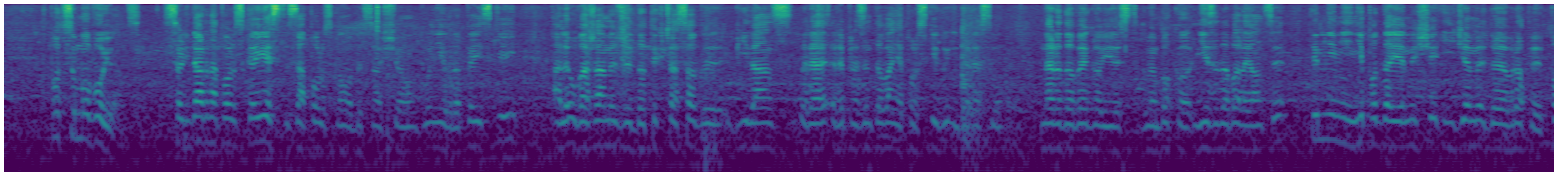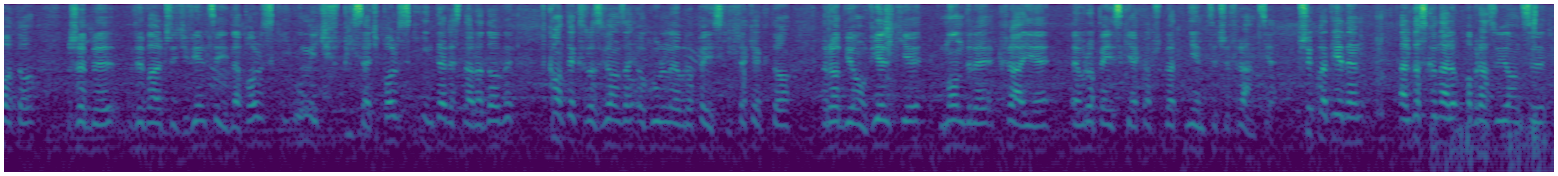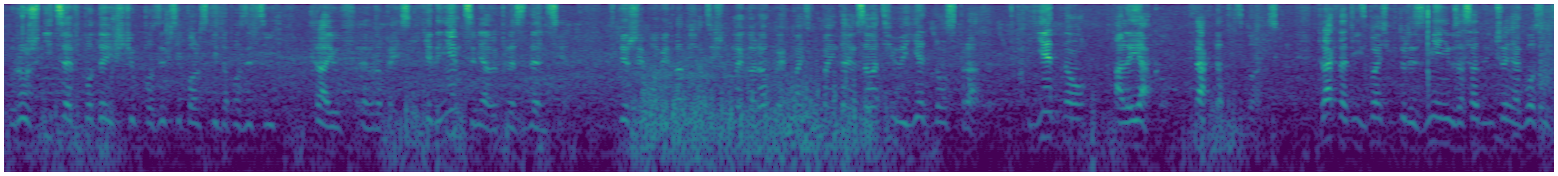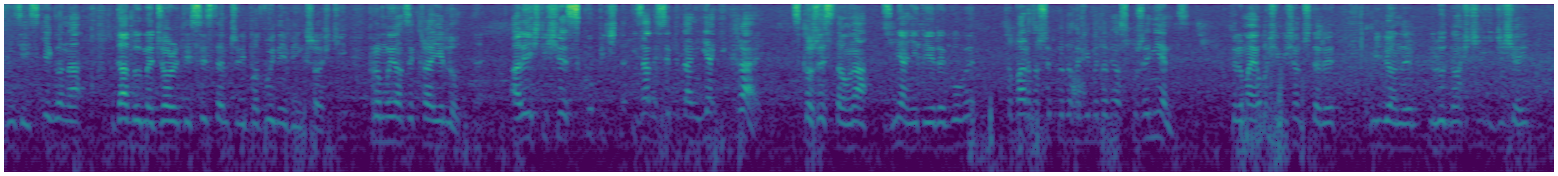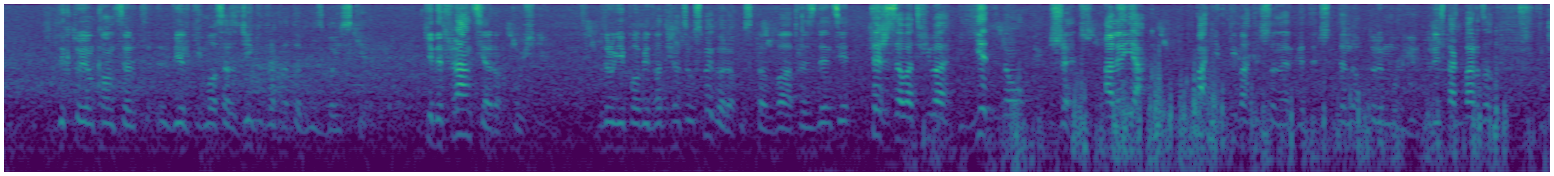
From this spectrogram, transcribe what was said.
Podsumowując, Solidarna Polska jest za polską obecnością w Unii Europejskiej, ale uważamy, że dotychczasowy bilans re reprezentowania polskiego interesu narodowego jest głęboko niezadowalający. Tym niemniej nie poddajemy się i idziemy do Europy po to, żeby wywalczyć więcej dla Polski, umieć wpisać polski interes narodowy w kontekst rozwiązań ogólnoeuropejskich, tak jak to robią wielkie, mądre kraje europejskie, jak na przykład Niemcy czy Francja. Przykład jeden, ale doskonale obrazujący różnicę w podejściu pozycji polskiej do pozycji krajów europejskich. Kiedy Niemcy miały prezydencję w pierwszej połowie 2007 roku, jak Państwo pamiętają, załatwiły jedną sprawę. Jedną, ale jaką? Traktat lizboński. Traktat lizboński, który zmienił zasady liczenia głosów z nicejskiego na double majority system, czyli podwójnej większości, promujący kraje ludne. Ale jeśli się skupić na, i zadać sobie pytanie, jaki kraj skorzystał na zmianie tej reguły, to bardzo szybko dochodzimy do wniosku, że Niemcy, które mają 84 miliony ludności i dzisiaj dyktują koncert wielkich mocarstw dzięki traktatowi lizbońskiemu. Kiedy Francja rok później, w drugiej połowie 2008 roku sprawowała prezydencję, też załatwiła jedną rzecz. Ale jaką? Pakiet klimatyczno-energetyczny, ten o którym mówiłem, który jest tak bardzo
